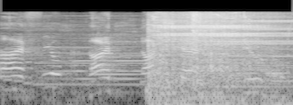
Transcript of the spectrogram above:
I feel. I'm not scared of you.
